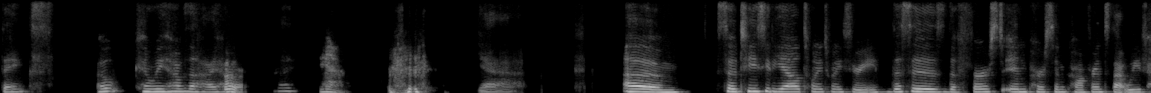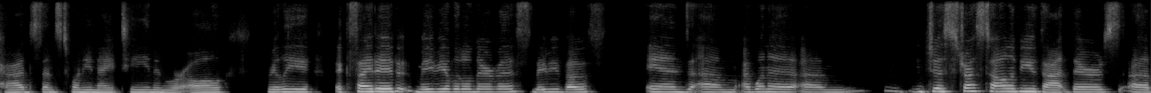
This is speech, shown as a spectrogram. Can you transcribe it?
Thanks. Oh, can we have the high Howard? Yeah. Yeah. Um, so TCDL 2023, this is the first in-person conference that we've had since 2019, and we're all really excited, maybe a little nervous, maybe both. And um, I want to um, just stress to all of you that there's a,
